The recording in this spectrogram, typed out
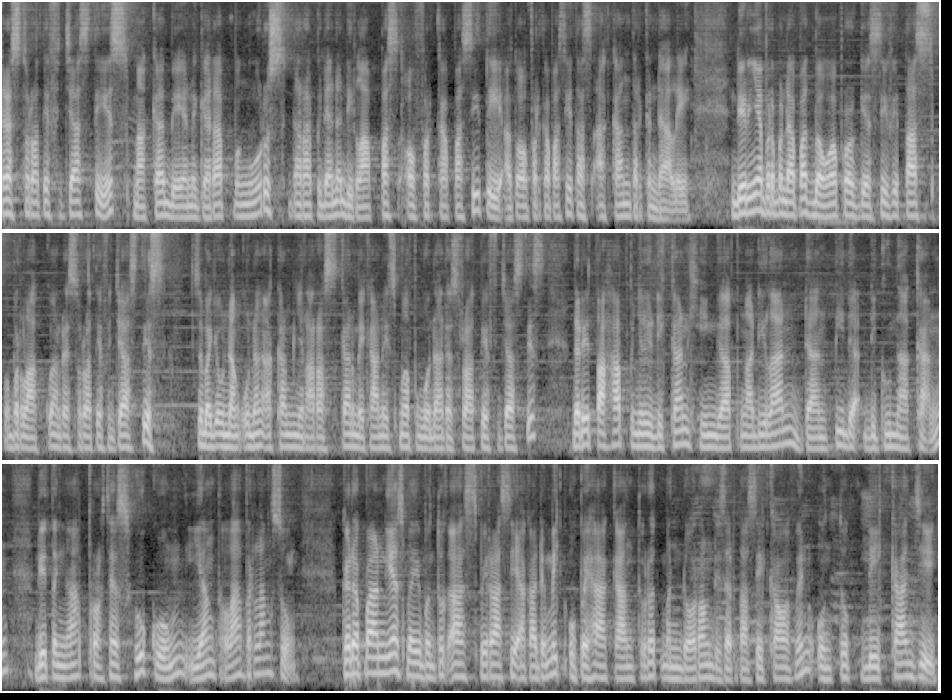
restoratif justice, maka biaya negara mengurus narapidana di lapas over capacity atau over kapasitas akan terkendali. Dirinya berpendapat bahwa progresivitas pemberlakuan restoratif justice sebagai undang-undang akan menyelaraskan mekanisme penggunaan restoratif justice dari tahap penyelidikan hingga pengadilan dan tidak digunakan di tengah proses hukum yang telah berlangsung. Ke depannya sebagai bentuk aspirasi akademik, UPH akan turut mendorong disertasi Calvin untuk dikaji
